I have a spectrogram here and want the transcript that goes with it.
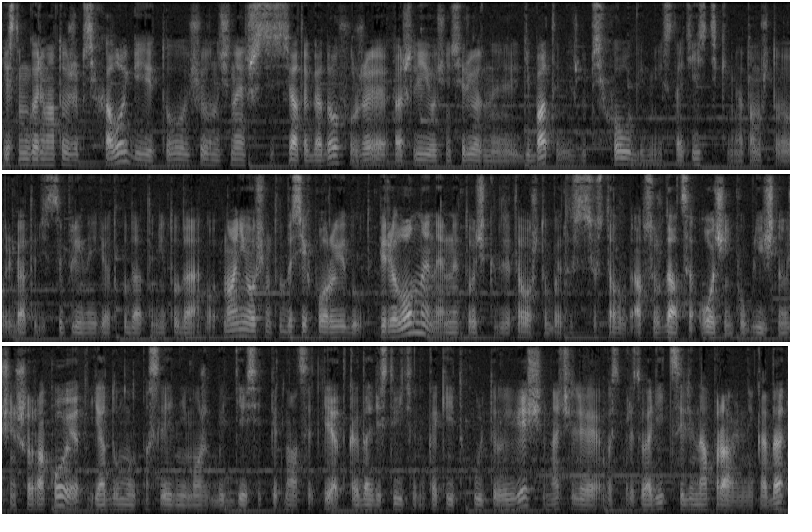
если мы говорим о той же психологии, то еще начиная с 60-х годов уже пошли очень серьезные дебаты между психологами и статистиками о том, что, ребята, дисциплина идет куда-то не туда. Вот. Но они, в общем-то, до сих пор и идут. Переломная, наверное, точка для того, чтобы это все стало обсуждаться очень публично, очень широко, это, я думаю, последние, может быть, 10-15 лет, когда действительно какие-то культовые вещи начали воспроизводить целенаправленно. И когда,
